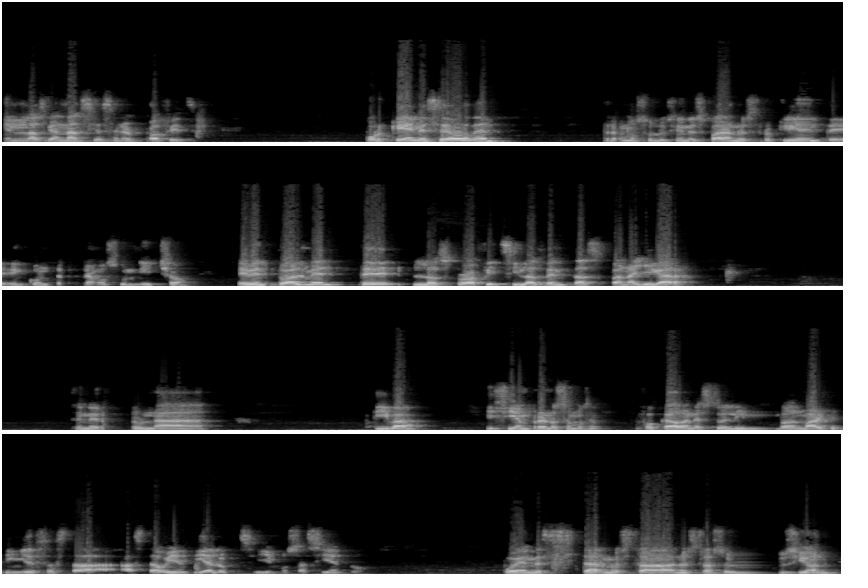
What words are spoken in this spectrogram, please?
en las ganancias, en el profit. ¿Por qué en ese orden? Tenemos soluciones para nuestro cliente, encontramos un nicho, eventualmente los profits y las ventas van a llegar. Tener una y siempre nos hemos enfocado en esto del inbound marketing y es hasta, hasta hoy en día lo que seguimos haciendo. Pueden necesitar nuestra, nuestra solución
